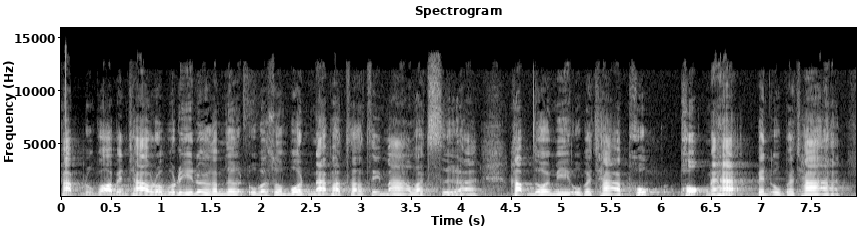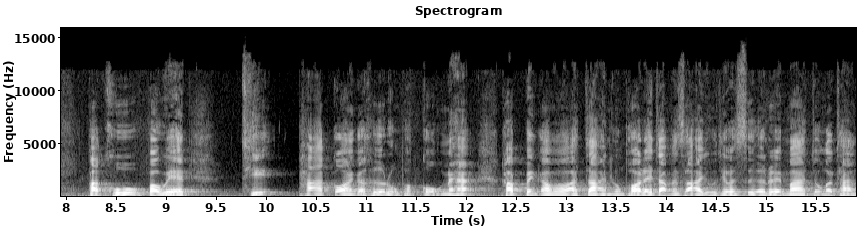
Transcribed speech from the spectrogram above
ครับหลวงพ่อเป็นชาวลบบุรีโดยกำเนิดอุปสมบทณพัทธสีมาวัดเสือครับโดยมีอุปชาพุกพกนะฮะเป็นอุปชาพระครูประเวศทิ พากรก็คือหลวงพ่อกงนะฮะครับเป็นกรรมวาจารย์หลวงพ่อได้จำพรรษาอยู่ที่วัดเสือเรื่อยมาจนกระทั่ง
